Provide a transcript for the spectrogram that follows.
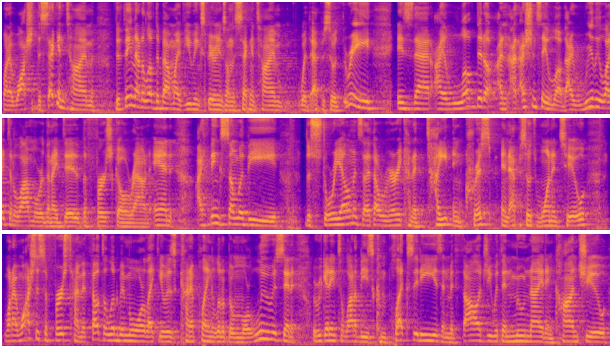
when I watched it the second time, the thing that I loved about my viewing experience on the second time with episode three is that I loved it, and I shouldn't say loved, I really liked it a lot more than I did the first go around. And I think some of the the story elements that I thought were very kind of tight and crisp in episodes one and two, when I watched this the first time, it felt a little bit more like it was kind of playing a little bit more loose, and we were getting to a lot of these complexities and mythology within Moon Knight and Khonshu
